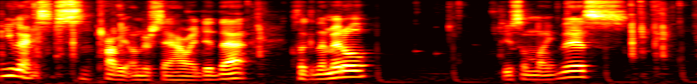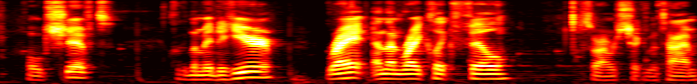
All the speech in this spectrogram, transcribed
you guys probably understand how I did that. Click in the middle. Do something like this. Hold Shift. Click in the middle here, right, and then right click fill. Sorry, I'm just checking the time.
